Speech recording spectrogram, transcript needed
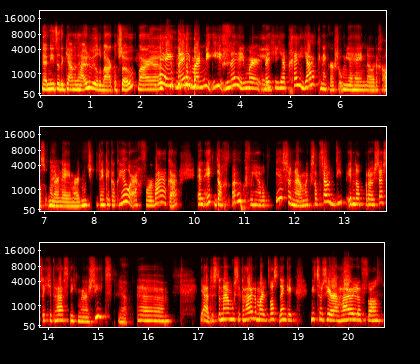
niet dat ik je aan het huilen wilde maken of zo, maar... eh, Nee, nee, maar, niet, nee, maar Nee. weet je, je hebt geen ja-knikkers om je heen nodig als ondernemer. Daar moet je denk ik ook heel erg voor waken. En ik dacht ook van ja, wat is er nou? Maar ik zat zo diep in dat proces dat je het haast niet meer ziet. ja. Ehm, ja, dus daarna moest ik huilen, maar het was denk ik niet zozeer huilen van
